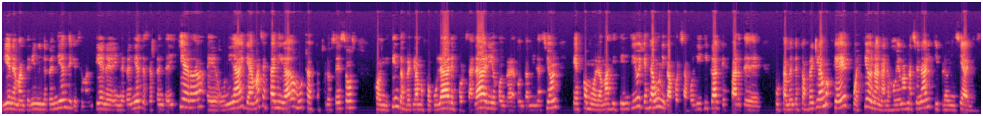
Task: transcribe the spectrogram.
viene manteniendo independiente y que se mantiene independiente es el Frente de Izquierda, eh, Unidad, y que además está ligado mucho a estos procesos con distintos reclamos populares por salario, contra la contaminación, que es como lo más distintivo y que es la única fuerza política que es parte de justamente estos reclamos que cuestionan a los gobiernos nacional y provinciales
